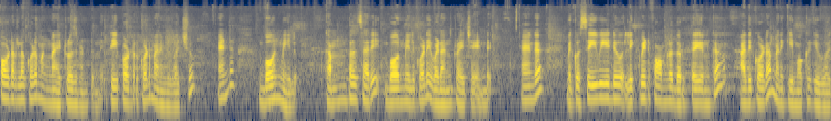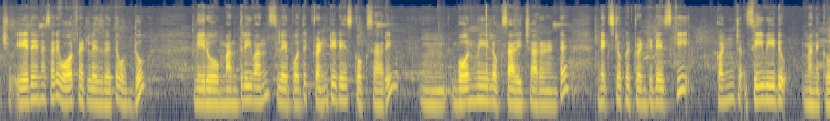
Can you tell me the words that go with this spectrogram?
పౌడర్లో కూడా మనకు నైట్రోజన్ ఉంటుంది. టీ పౌడర్ కూడా మనం ఇవ్వచ్చు. And bone meal. Compulsory bone meal కూడా ఇవ్వడానికి ట్రై చేయండి. అండ్ మీకు సీవీడ్ లిక్విడ్ ఫామ్లో దొరికితే కనుక అది కూడా మనకి ఈ మొక్కకి ఇవ్వచ్చు. ఏదైనా సరే ఓవర్ ఫెర్టిలైజర్ అయితే వద్దు. మీరు మంత్లీ వన్స్ లేకపోతే ట్వంటీ డేస్కి ఒకసారి బోన్ మీల్ ఒకసారి ఇచ్చారనంటే నెక్స్ట్ ఒక ట్వంటీ డేస్కి కొంచెం సీవీడ్ మనకు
